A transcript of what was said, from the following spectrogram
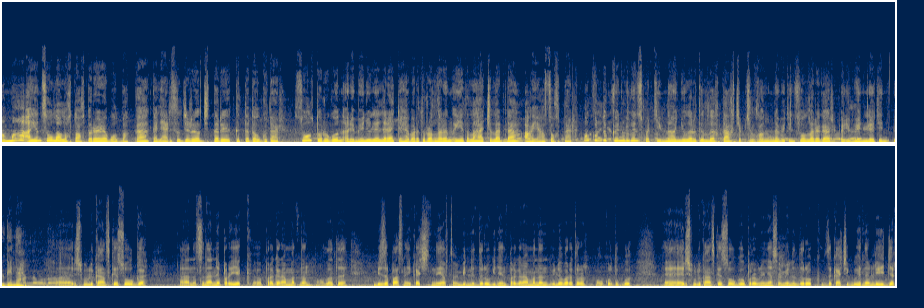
Аммаға айын сола лохтоқтор өрі болбаққа кәләрі сылжырылжыттары кытта долгутар. Сол торугун өрөмөн үлелері төһө бар туралларын ыйыталахатчыларда ағаяға соқтар. Ол күрдік күн бүгін спортивный ойнулары тыллықтақ чепчылған унна бөтін солларыгар өрөмөн үлетін үгенә. республиканская солга национальный проект а, программатынан олаты безопасные качественные автомобильные дороги. Ден программанан үле бара турар ол курдук бу э, республиканское солга управление автомобильных дорог. Заказчик быгытна билигидер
